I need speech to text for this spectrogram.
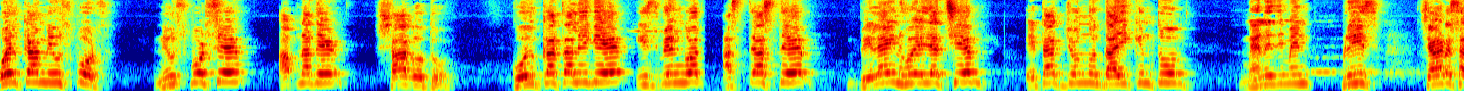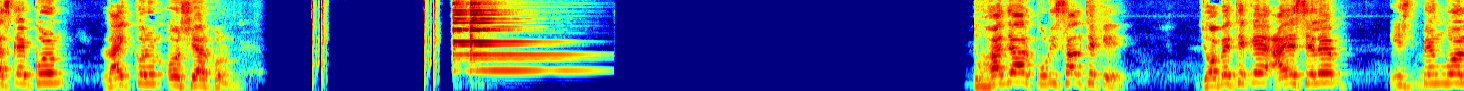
Welcome news sports. নিউজ স্পোর্টসে আপনাদের স্বাগত। কলকাতা লিগে ইস্টবেঙ্গল আস্তে আস্তে বেলাইন হয়ে যাচ্ছে। এটার জন্য দায়ী কিন্তু ম্যানেজমেন্ট। প্লিজ চ্যানেলটা সাবস্ক্রাইব করুন, লাইক করুন ও শেয়ার করুন। দু হাজার কুড়ি সাল থেকে জবে থেকে আইএসএলে ইস্টবেঙ্গল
